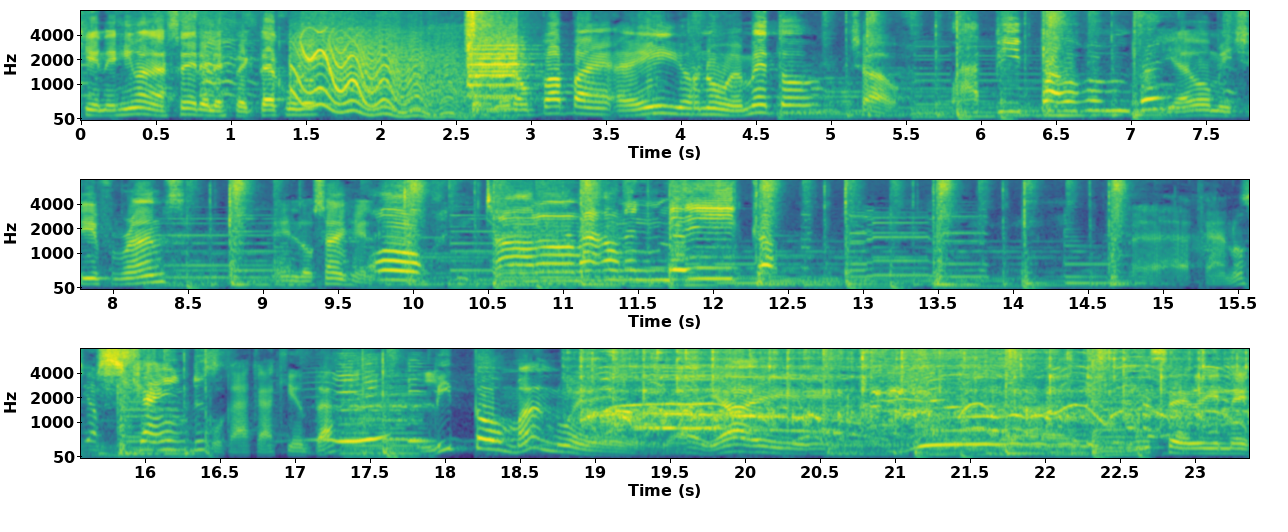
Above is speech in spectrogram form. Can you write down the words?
quienes iban a hacer el espectáculo. Dijeron, papa, ahí yo no me meto, chao. Y hago mi Chief Rams en Los Ángeles. oh. Acá, ¿no? Acá, ¿quién está? Lito Manuel. Ay, ay. Disney,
